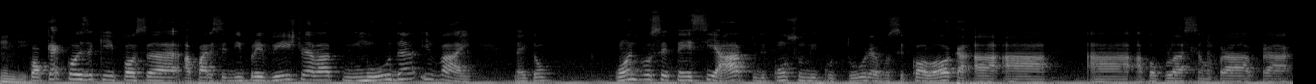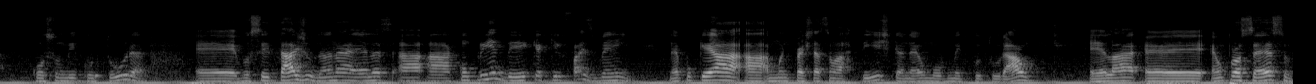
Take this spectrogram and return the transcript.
Entendi. Qualquer coisa que possa aparecer de imprevisto, ela muda e vai. né? Então, quando você tem esse hábito de consumir cultura, você coloca a, a, a, a população para consumir cultura, é, você está ajudando a elas a, a compreender que aquilo faz bem. Né? Porque a, a manifestação artística, né? o movimento cultural, ela é, é um processo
